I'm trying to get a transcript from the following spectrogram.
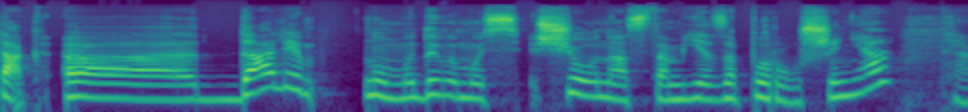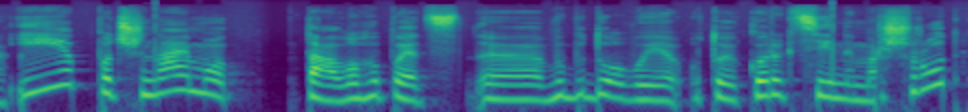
Так, е, далі ну, ми дивимося, що у нас там є за порушення, Так. і починаємо. Та логопед е, вибудовує той корекційний маршрут.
